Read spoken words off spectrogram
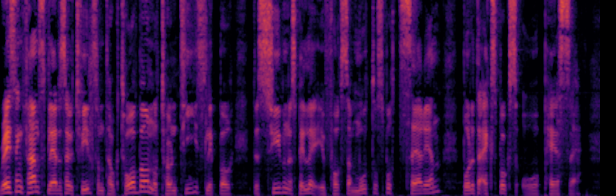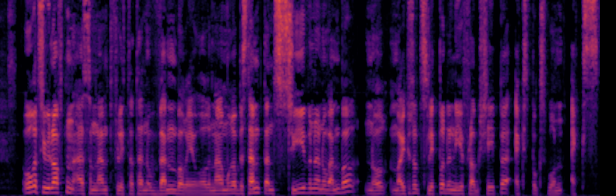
Racing-fans gleder seg utvilsomt til oktober, når Turn 10 slipper det syvende spillet i Forza Motorsport-serien, både til Xbox og PC. Årets julaften er som nevnt flytta til november i år, nærmere bestemt den 7. november, når Microsoft slipper det nye flaggskipet Xbox One X.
